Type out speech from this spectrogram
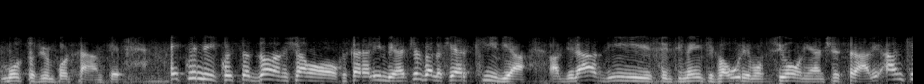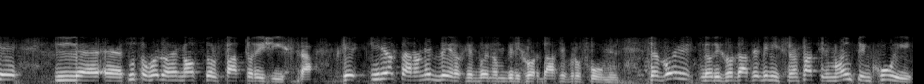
molto più importante. E quindi questa zona, diciamo, questa area limbica del cervello che archivia, al di là di sentimenti, paure, emozioni ancestrali, anche il, eh, tutto quello che il nostro olfatto registra, che in realtà non è vero che voi non vi ricordate i profumi, cioè voi lo ricordate benissimo, infatti nel momento in cui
